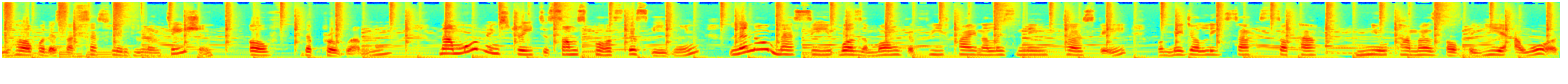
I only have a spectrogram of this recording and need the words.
to help with the successful implementation of the program. Now, moving straight to some sports this evening, Lionel Messi was among the three finalists named Thursday for Major League Soccer Newcomers of the Year award,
